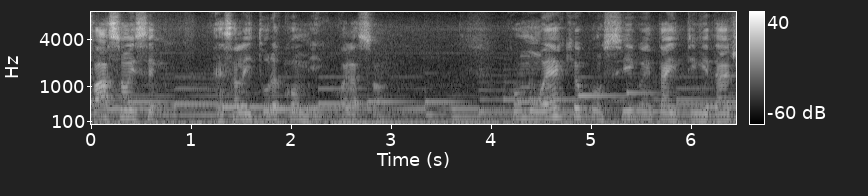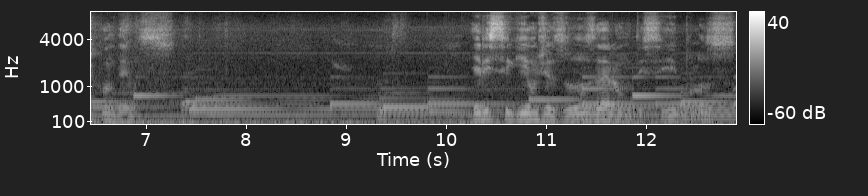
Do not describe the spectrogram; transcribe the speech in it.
Façam esse, essa leitura comigo. Olha só. Como é que eu consigo entrar em intimidade com Deus? Eles seguiam Jesus, eram discípulos,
